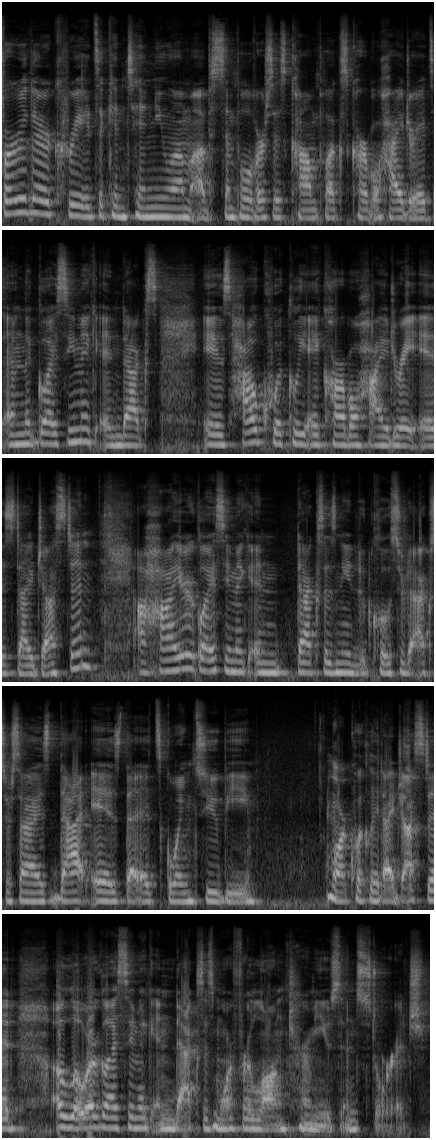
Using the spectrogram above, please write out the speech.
further creates a continuum of simple versus complex carbohydrates. And the glycemic index is how quickly a carbohydrate is digested. A higher glycemic index is needed closer to exercise. That is, that it's going to be more quickly digested. A lower glycemic index is more for long term use and storage.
